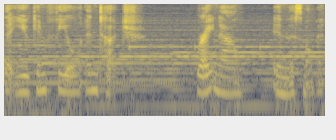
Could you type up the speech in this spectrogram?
that you can feel and touch right now in this moment.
